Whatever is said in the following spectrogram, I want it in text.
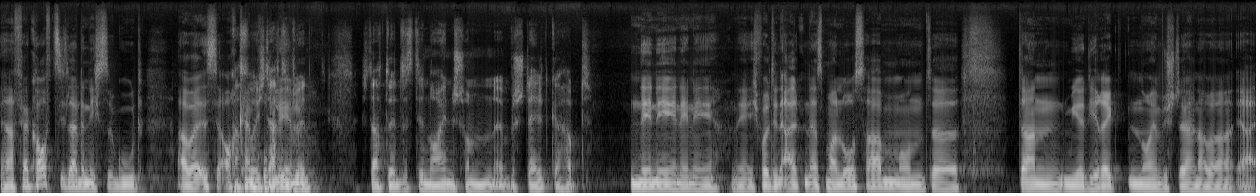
ja, verkauft sich leider nicht so gut. Aber ist ja auch Ach kein so, ich Problem. Dachte, ich dachte, du hättest den neuen schon äh, bestellt gehabt. Nee, nee, nee, nee, nee. Ich wollte den alten erstmal loshaben und äh, dann mir direkt einen neuen bestellen. Aber ja,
